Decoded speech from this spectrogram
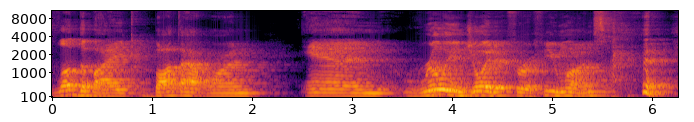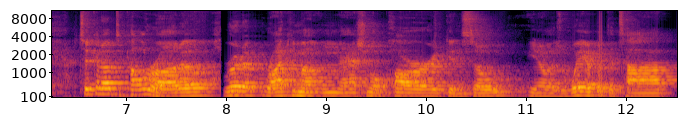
Loved the bike, bought that one, and really enjoyed it for a few months. Took it out to Colorado, rode up Rocky Mountain National Park, and so, you know, it was way up at the top,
